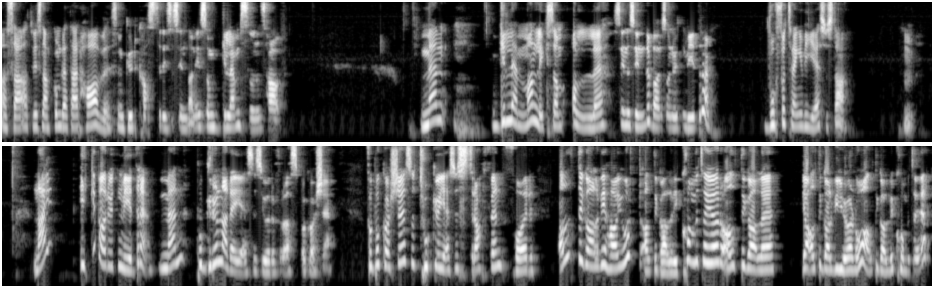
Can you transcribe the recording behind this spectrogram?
Altså at vi snakker om dette her havet som Gud kaster disse syndene i, som glemselens hav. Men glemmer han liksom alle sine synder bare sånn uten videre? Hvorfor trenger vi Jesus da? Hmm. Nei, ikke bare uten videre, men pga. det Jesus gjorde for oss på korset. For på korset så tok jo Jesus straffen for alt det gale vi har gjort, alt det gale vi kommer til å gjøre, og alt det gale, ja, alt det gale vi gjør nå, alt det gale vi kommer til å gjøre.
